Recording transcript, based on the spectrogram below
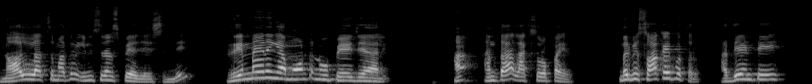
నాలుగు లక్షలు మాత్రం ఇన్సూరెన్స్ పే చేసింది. రిమైనింగ్ అమౌంట్ నువ్వు పే చేయాలి. అంతా అంత లక్ష రూపాయలు. మరి మీరు షాక్ అయిపోతారు. అదేంటి?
